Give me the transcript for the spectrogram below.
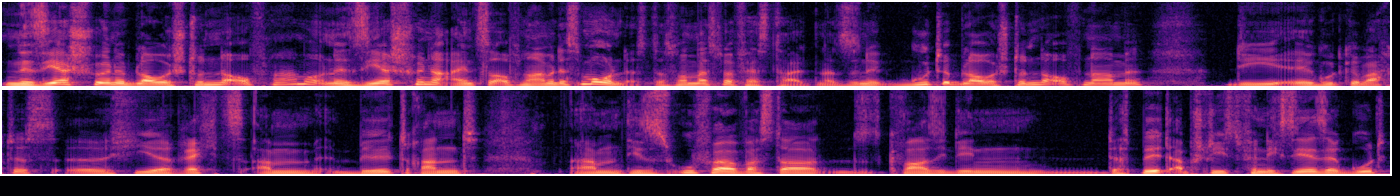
eine sehr schöne blaue Stundeaufnahme und eine sehr schöne Einzelaufnahme des Mondes. Das wollen wir erstmal festhalten. Also eine gute blaue Stundeaufnahme, die äh, gut gemacht ist. Äh, hier rechts am Bildrand ähm, dieses Ufer, was da quasi den, das Bild abschließt, finde ich sehr, sehr gut.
